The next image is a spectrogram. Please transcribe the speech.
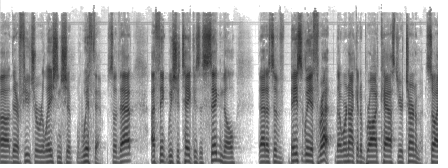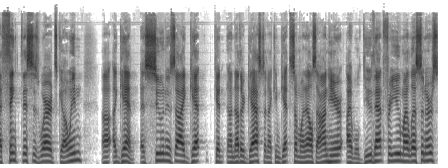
uh, their future relationship with them. So that I think we should take as a signal that it's a, basically a threat that we're not going to broadcast your tournament. So I think this is where it's going. Uh, again, as soon as I get get another guest and I can get someone else on here, I will do that for you, my listeners,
